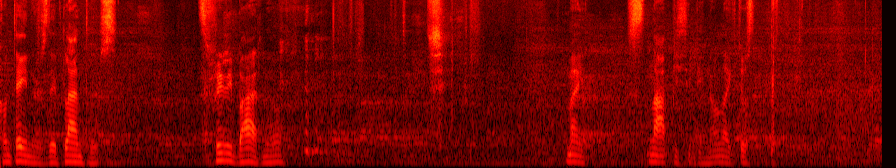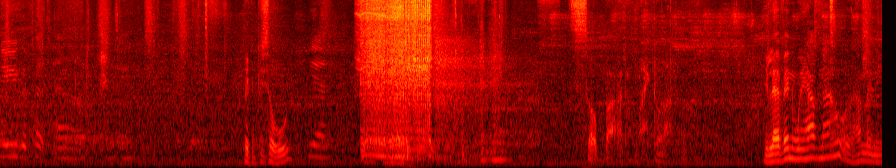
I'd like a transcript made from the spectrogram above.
containers, the planters. It's really bad, no? My snap easily, know, Like just Maybe you could put um, something. like a piece of wood. Yeah. So bad, oh my god. 11 we have now, or how many?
